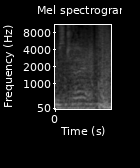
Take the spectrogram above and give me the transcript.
team's turret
